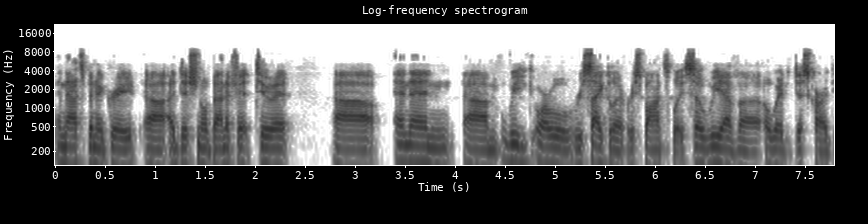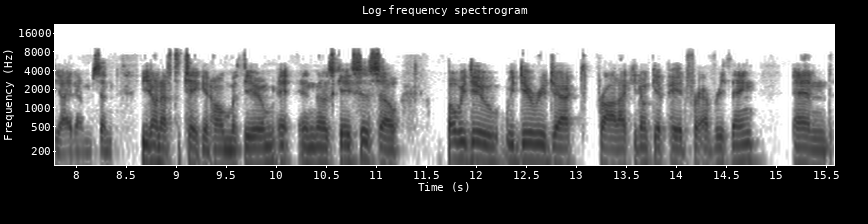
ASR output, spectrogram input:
And that's been a great uh, additional benefit to it. Uh, and then um, we, or we'll recycle it responsibly. So we have a, a, way to discard the items and you don't have to take it home with you in, in those cases. So, but we do, we do reject product. You don't get paid for everything. And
